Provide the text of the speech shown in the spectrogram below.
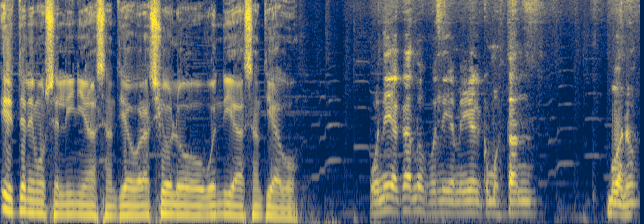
eh, tenemos en línea a Santiago Graciolo. Buen día, Santiago. Buen día Carlos, buen día Miguel, ¿cómo están? Bueno,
